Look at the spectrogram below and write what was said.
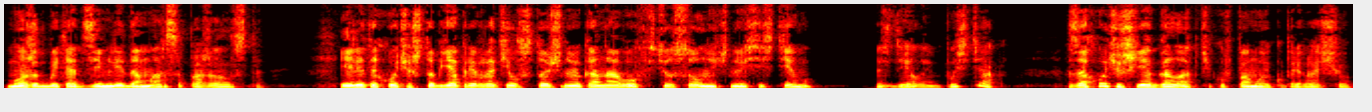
Может быть, от Земли до Марса? Пожалуйста». Или ты хочешь, чтобы я превратил в сточную канаву всю Солнечную систему? Сделаем. Пустяк. Захочешь, я галактику в помойку превращу.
